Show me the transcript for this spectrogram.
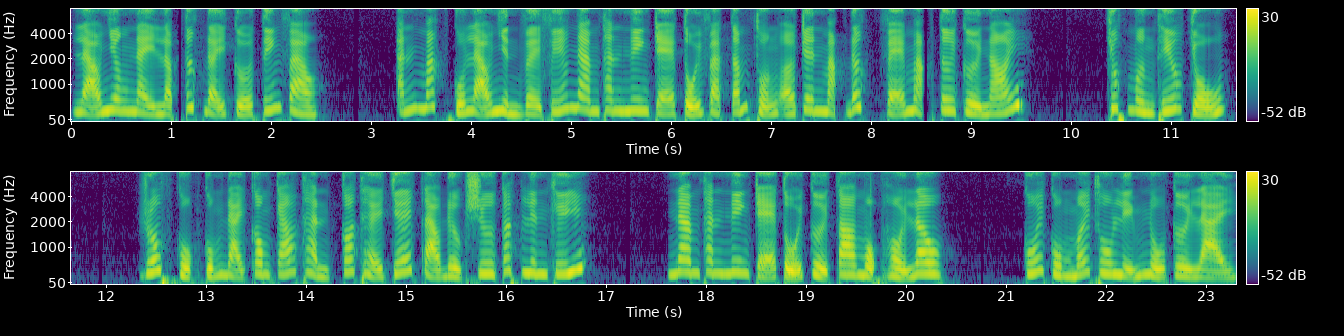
lão nhân này lập tức đẩy cửa tiến vào. Ánh mắt của lão nhìn về phía nam thanh niên trẻ tuổi và tấm thuẫn ở trên mặt đất, vẻ mặt tươi cười nói: "Chúc mừng thiếu chủ. Rốt cuộc cũng đại công cáo thành, có thể chế tạo được sư cấp linh khí." Nam thanh niên trẻ tuổi cười to một hồi lâu, cuối cùng mới thu liễm nụ cười lại.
